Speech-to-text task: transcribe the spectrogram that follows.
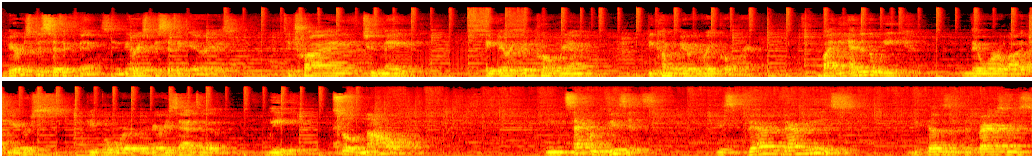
very specific things in very specific areas to try to make a very good program become a very great program. By the end of the week, there were a lot of tears. People were very sad to leave. So now, in second visit, it's very, very easy because the persons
